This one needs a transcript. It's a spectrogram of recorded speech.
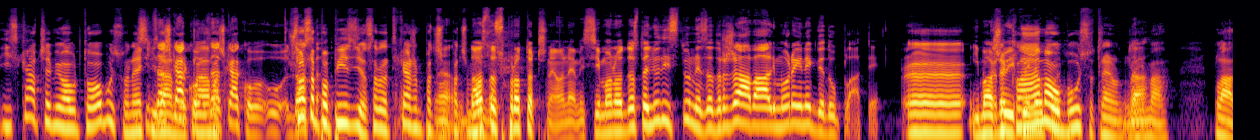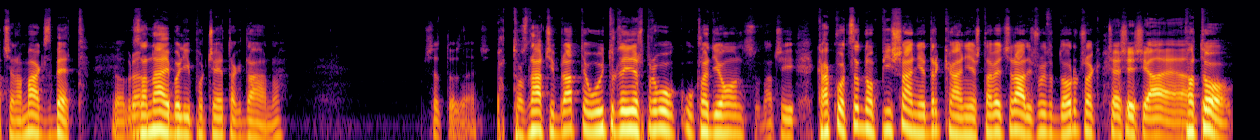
iskače mi u autobusu neki mislim, dan znaš kako, reklama. znaš kako, u, Što sam popizdio, samo da ti kažem, pa, ću, Ja, pa ćemo dosta onda. su protočne one, mislim, ono, dosta ljudi se tu ne zadržava, ali moraju negdje da uplate. E, Imaš koji ne reklama u busu trenutno Da. ima plaćena, Max Bet, Dobro. za najbolji početak dana. Šta to znači? Pa to znači, brate, ujutru da ideš prvo u- kladioncu. Znači, kakvo crno pišanje, drkanje, šta već radiš ujutru doručak, Češeš ja, ja. pa to,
